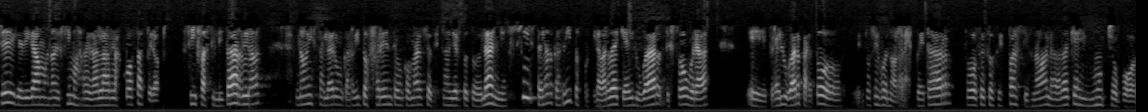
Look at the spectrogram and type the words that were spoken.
llegue, digamos, no decimos regalar las cosas, pero sí facilitarlas, no instalar un carrito frente a un comercio que está abierto todo el año, sí instalar carritos, porque la verdad es que hay lugar de sobra eh, pero hay lugar para todos. Entonces, bueno, respetar todos esos espacios, ¿no? La verdad que hay mucho por,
